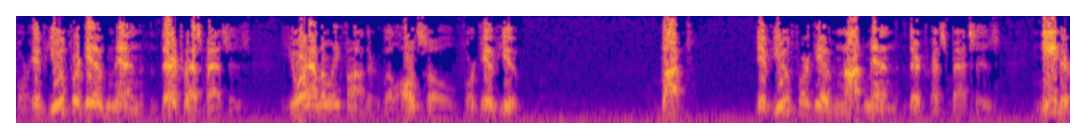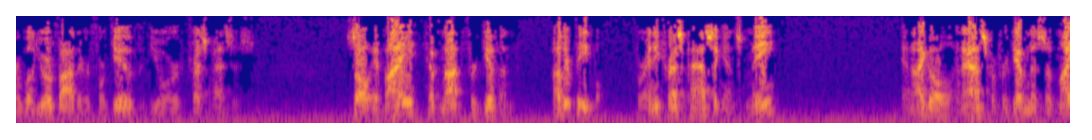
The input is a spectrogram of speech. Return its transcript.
For if you forgive men their trespasses, your heavenly Father will also forgive you. But if you forgive not men their trespasses, neither will your Father forgive your trespasses. So if I have not forgiven other people for any trespass against me, and I go and ask for forgiveness of my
